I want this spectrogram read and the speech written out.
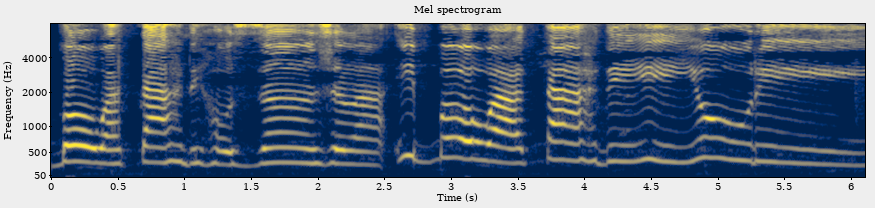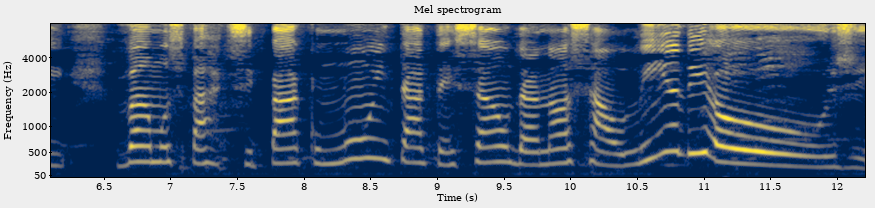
Boa tarde, Rosângela. E boa tarde, Yuri. Vamos participar com muita atenção da nossa aulinha de hoje.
